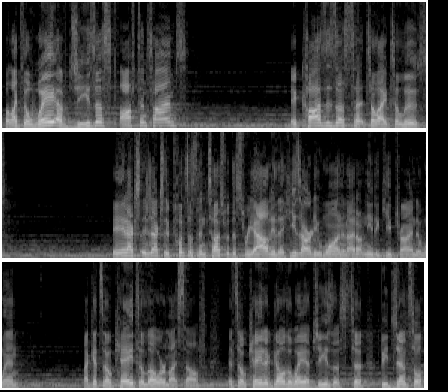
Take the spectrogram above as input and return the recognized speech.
But like the way of Jesus, oftentimes, it causes us to, to like to lose. It actually, it actually puts us in touch with this reality that he's already won and I don't need to keep trying to win. Like it's okay to lower myself. It's okay to go the way of Jesus, to be gentle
